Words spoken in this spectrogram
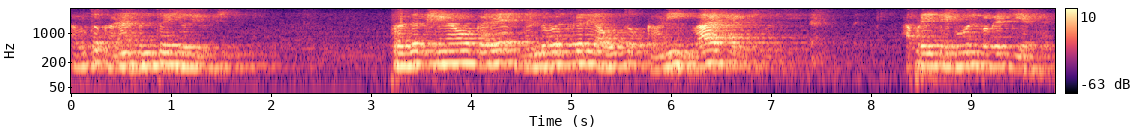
આવું તો ઘણા સંતોએ જોયું છે. પ્રદક્ષિણાઓ કરે, દંડવત કરે, આવું તો ઘણી વાર કર્યું છે. આપણે ત્રિભુવન ભગતજી હતા.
